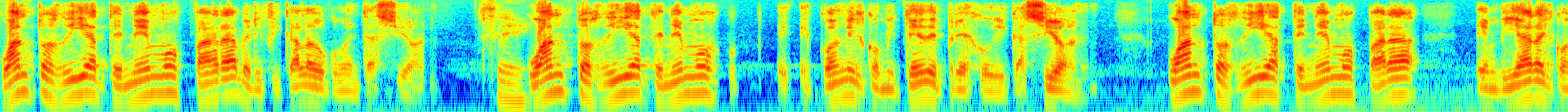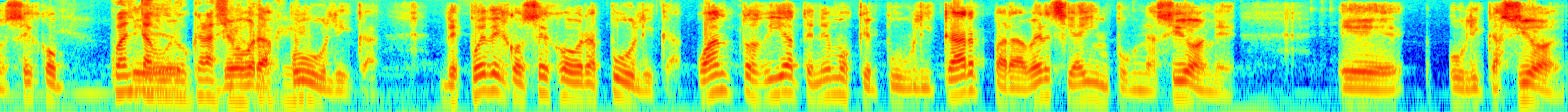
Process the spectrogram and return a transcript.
¿Cuántos días tenemos para verificar la documentación? ¿Cuántos días tenemos eh, eh, con el comité de preadjudicación? ¿Cuántos días tenemos para enviar al Consejo ¿Cuánta de, burocracia, Obras Públicas? Después del Consejo de Obras Públicas, ¿cuántos días tenemos que publicar para ver si hay impugnaciones? Eh, publicación.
